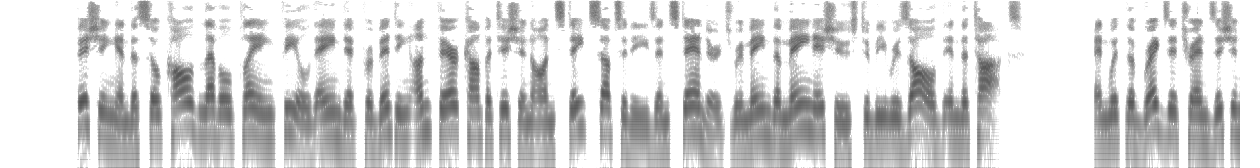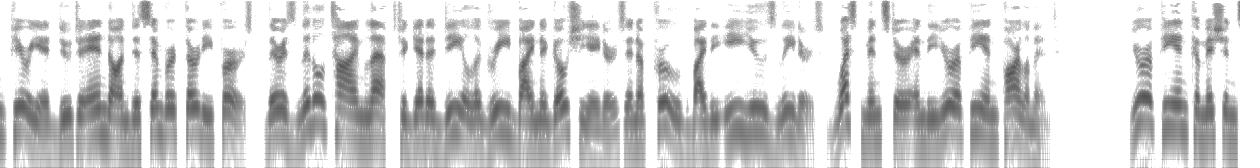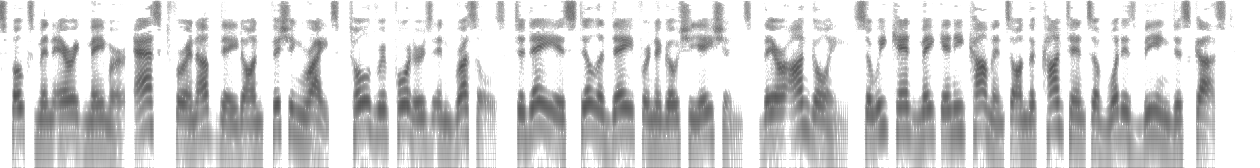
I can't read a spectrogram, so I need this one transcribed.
Fishing and the so-called level playing field aimed at preventing unfair competition on state subsidies and standards remain the main issues to be resolved in the talks and with the Brexit transition period due to end on December 31, there is little time left to get a deal agreed by negotiators and approved by the EU's leaders, Westminster and the European Parliament. European Commission spokesman Eric Mamer, asked for an update on fishing rights, told reporters in Brussels, Today is still a day for negotiations, they are ongoing, so we can't make any comments on the contents of what is being discussed.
